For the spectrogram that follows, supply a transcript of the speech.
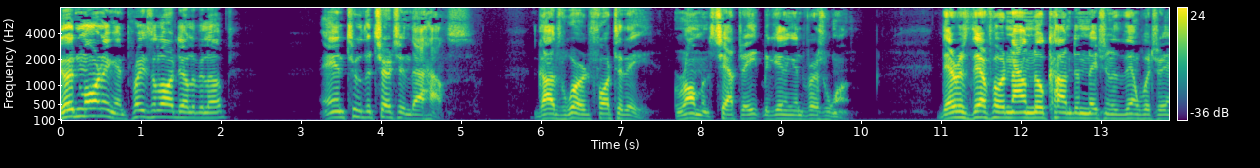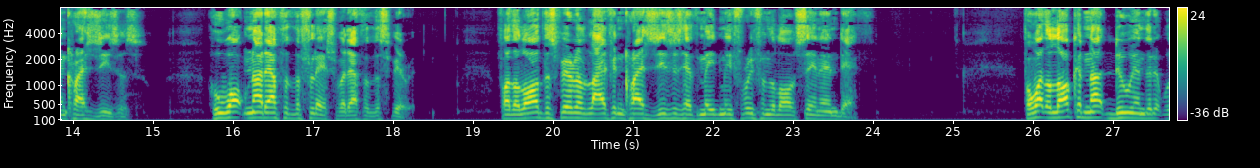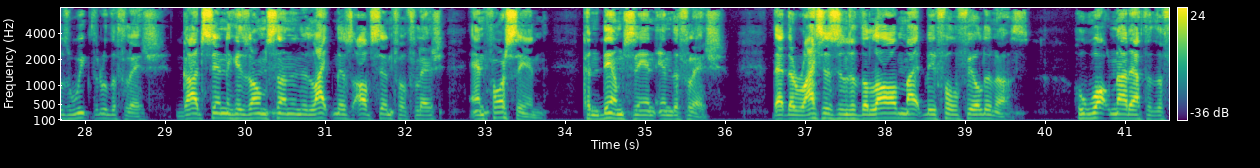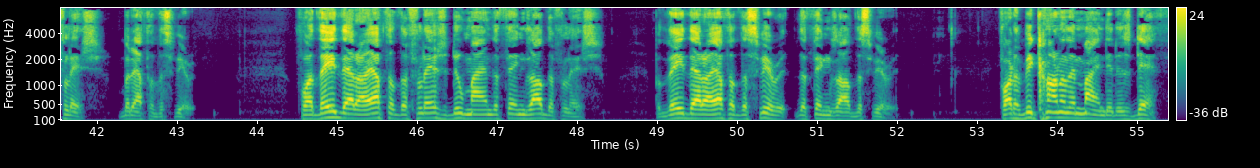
Good morning and praise the Lord, dearly beloved, and to the church in thy house. God's word for today, Romans chapter 8, beginning in verse 1. There is therefore now no condemnation of them which are in Christ Jesus, who walk not after the flesh, but after the Spirit. For the law of the Spirit of life in Christ Jesus hath made me free from the law of sin and death. For what the law could not do in that it was weak through the flesh, God sending his own Son in the likeness of sinful flesh, and for sin, condemned sin in the flesh, that the righteousness of the law might be fulfilled in us, who walk not after the flesh, but after the Spirit. For they that are after the flesh do mind the things of the flesh, but they that are after the Spirit, the things of the Spirit. For to be carnally minded is death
